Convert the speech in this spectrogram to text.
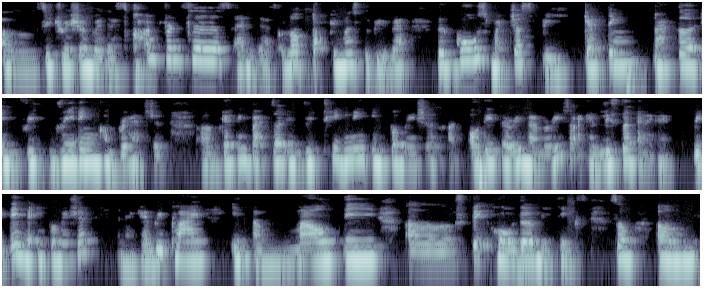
um, situation where there's conferences and there's a lot of documents to be read, the goals might just be getting better in re- reading comprehension, um, getting better in retaining information on auditory memory, so I can listen and I can retain the information and I can reply in a multi uh, stakeholder meetings. So um,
